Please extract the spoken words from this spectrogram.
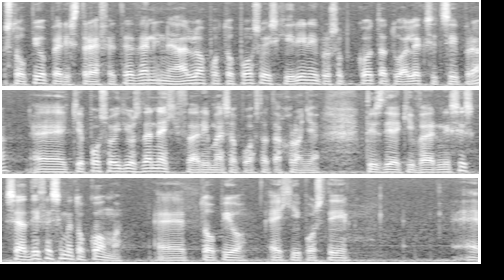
στο οποίο περιστρέφεται δεν είναι άλλο από το πόσο ισχυρή είναι η προσωπικότητα του Αλέξη Τσίπρα ε, και πόσο ο ίδιος δεν έχει φθαρεί μέσα από αυτά τα χρόνια της διακυβέρνησης σε αντίθεση με το κόμμα. Ε, το οποίο έχει υποστεί ε,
